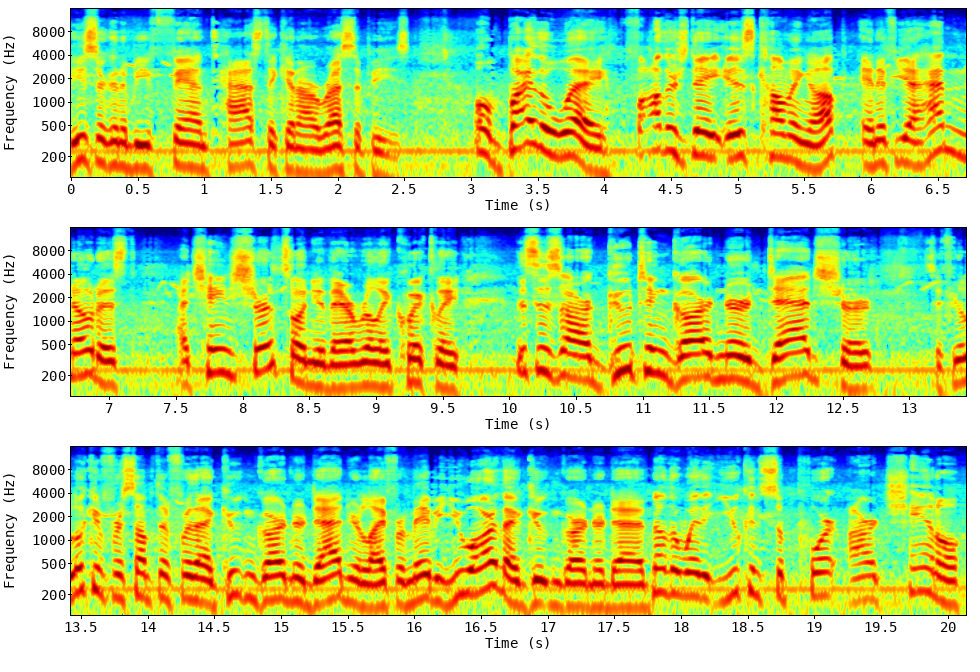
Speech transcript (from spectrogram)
these are gonna be fantastic in our recipes. Oh, by the way, Father's Day is coming up, and if you hadn't noticed, I changed shirts on you there really quickly. This is our Guten Gardner dad shirt. So if you're looking for something for that Guten Gardner dad in your life, or maybe you are that Guten Gardner dad, another way that you can support our channel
